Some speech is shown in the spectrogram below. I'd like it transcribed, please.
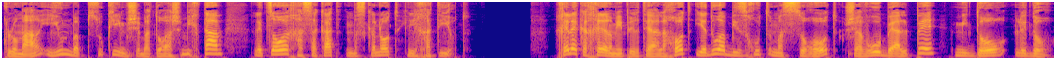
כלומר, עיון בפסוקים שבתורה שבכתב לצורך הסקת מסקנות הלכתיות. חלק אחר מפרטי ההלכות ידוע בזכות מסורות שעברו בעל פה מדור לדור.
